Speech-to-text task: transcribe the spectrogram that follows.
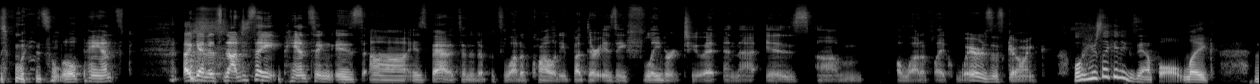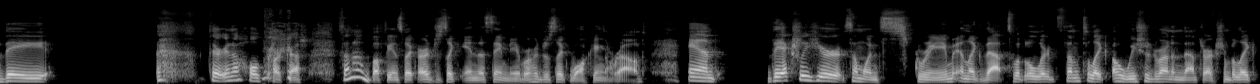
it's a little pantsed. Again, it's not to say pantsing is uh, is bad. It's ended up with a lot of quality, but there is a flavor to it, and that is um, a lot of like, where is this going? Well, here's like an example. Like they they're in a whole car crash. Somehow Buffy and Spike are just like in the same neighborhood, just like walking around. And they actually hear someone scream and like that's what alerts them to like, oh, we should run in that direction. But like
